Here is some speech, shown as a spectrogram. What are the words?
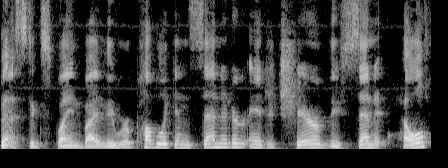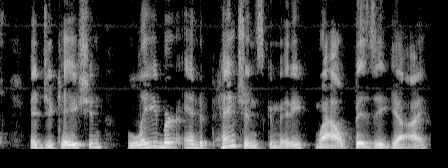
best explained by the Republican Senator and Chair of the Senate Health, Education, Labor, and Pensions Committee, wow busy guy,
